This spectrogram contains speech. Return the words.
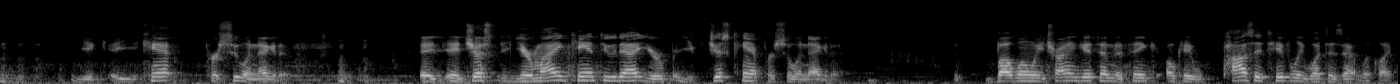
You, you can't pursue a negative. It, it just, your mind can't do that. You're, you just can't pursue a negative. But when we try and get them to think, okay, positively, what does that look like?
